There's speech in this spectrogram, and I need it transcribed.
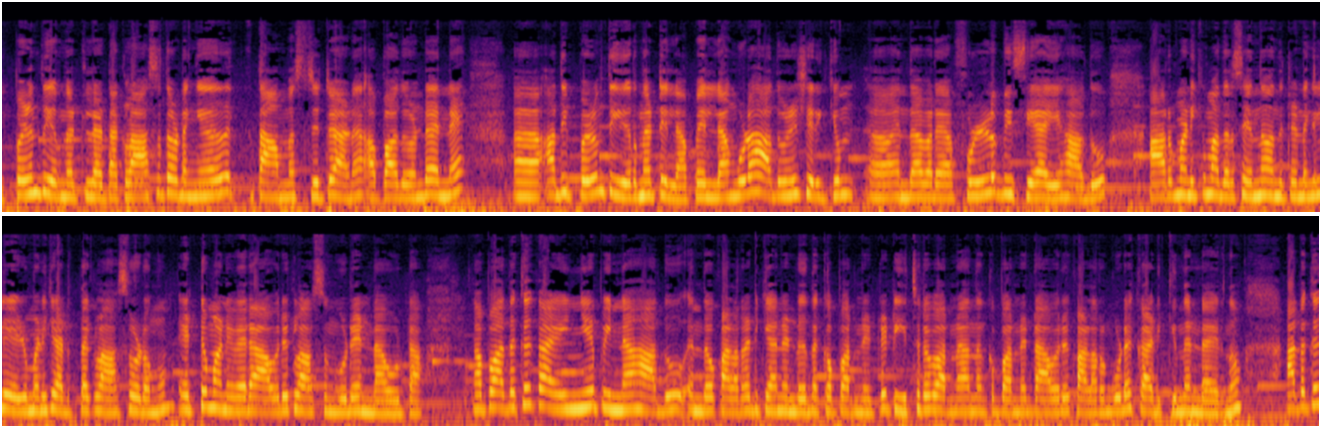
ഇപ്പോഴും തീർന്നിട്ടില്ല കേട്ടോ. ക്ലാസ് തുടങ്ങിയത് താമസിച്ചിട്ടാണ്. അപ്പോൾ അതുകൊണ്ട് തന്നെ അതിപ്പോഴും തീർന്നിട്ടില്ല. അപ്പോൾ എല്ലാം കൂടെ ഹാദുവിന് ശരിക്കും എന്താ പറയുക ഫുള്ള് ബിസിയായി ഹാദു ആറു മണിക്ക് മദ്രസയിൽ നിന്ന് വന്നിട്ടുണ്ടെങ്കിൽ ഏഴ് മണിക്ക് അടുത്ത ക്ലാസ് തുടങ്ങും. എട്ട് മണി വരെ ആ ഒരു ക്ലാസ്സും കൂടെ ഉണ്ടാവും കേട്ടോ. അപ്പോൾ അതൊക്കെ കഴിഞ്ഞ് പിന്നെ ഹാദു എന്തോ കളർ അടിക്കാനുണ്ട് എന്നൊക്കെ പറഞ്ഞിട്ട് ടീച്ചർ പറഞ്ഞാന്നൊക്കെ പറഞ്ഞിട്ട് ആ ഒരു കളറും കൂടെ ഒക്കെ അടിക്കുന്നുണ്ടായിരുന്നു. അതൊക്കെ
